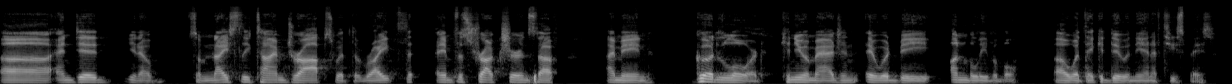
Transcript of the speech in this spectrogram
uh, and did, you know, some nicely timed drops with the right th- infrastructure and stuff. I mean, good lord, can you imagine? It would be unbelievable uh, what they could do in the NFT space.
